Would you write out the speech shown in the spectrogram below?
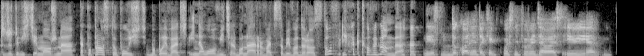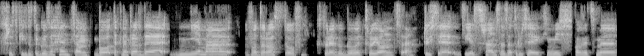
Czy rzeczywiście można tak po prostu pójść, popływać i nałowić albo narwać sobie wodorostów? Jak to wygląda? Jest dokładnie tak, jak właśnie powiedziałaś i ja wszystkich do tego zachęcam, bo tak naprawdę nie ma wodorostów, które by były trujące. Oczywiście jest szansa zatrucia jakimiś, powiedzmy,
